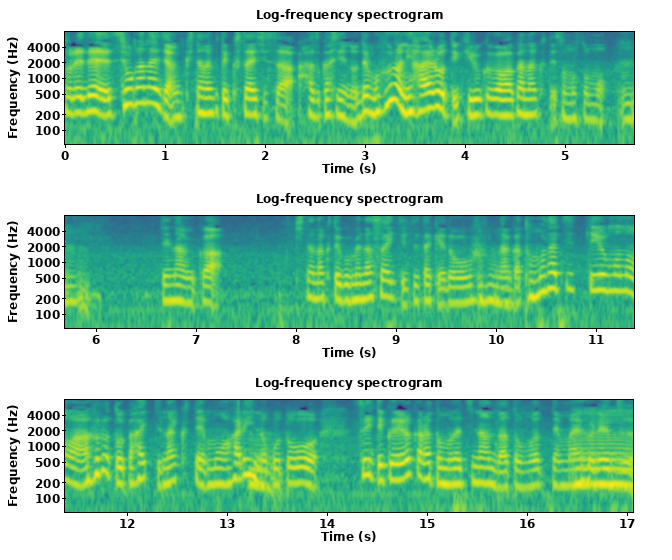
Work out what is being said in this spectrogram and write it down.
それでしょうがないじゃん。汚くて臭いしさ恥ずかしいの。でも風呂に入ろうっていう気力が湧かなくてそもそも。でなんか汚くてごめんなさいって言ってたけど、うん。なんか友達っていうものは風呂とか入ってなくてもハリーのことをついてくれるから友達なんだと思って、マイフレンズ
